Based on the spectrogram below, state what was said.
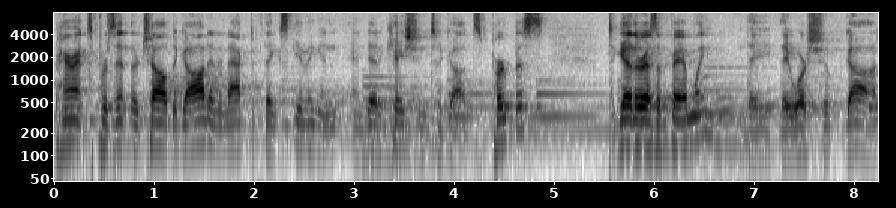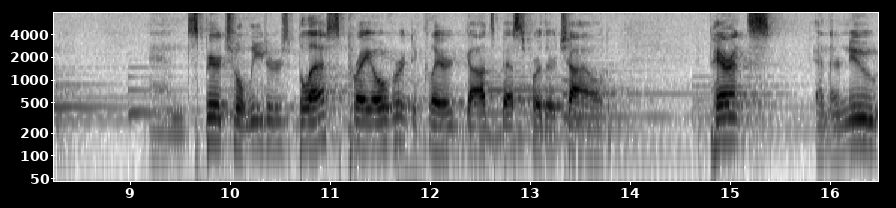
Parents present their child to God in an act of thanksgiving and, and dedication to God's purpose. Together as a family, they, they worship God. And spiritual leaders bless, pray over, declare God's best for their child. Parents and their new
